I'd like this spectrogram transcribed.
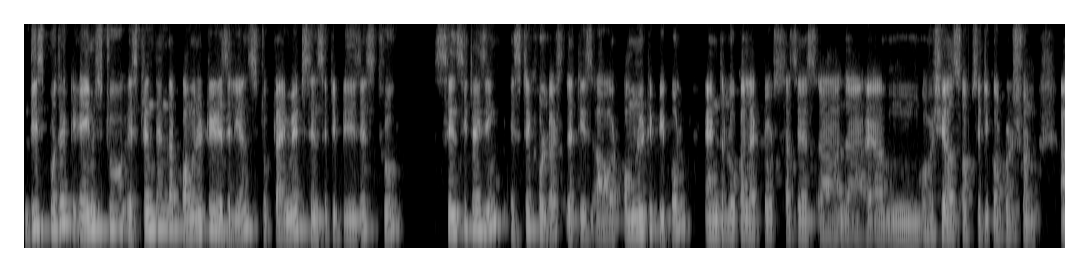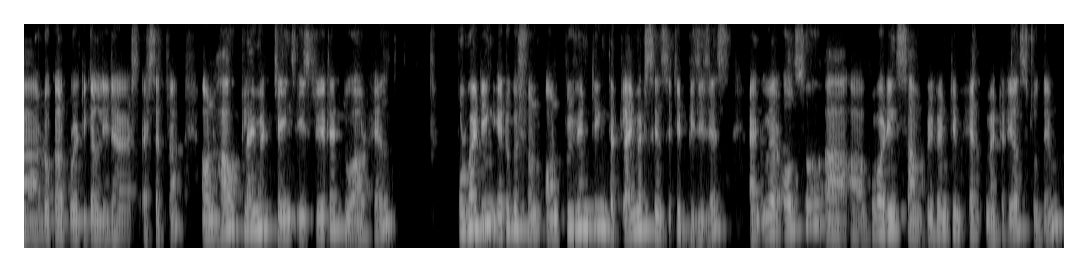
this project aims to strengthen the community resilience to climate sensitive diseases through sensitizing stakeholders, that is our community people and the local actors such as uh, the um, officials of city corporation, uh, local political leaders, etc., on how climate change is related to our health, providing education on preventing the climate sensitive diseases, and we are also uh, uh providing some preventive health materials to them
